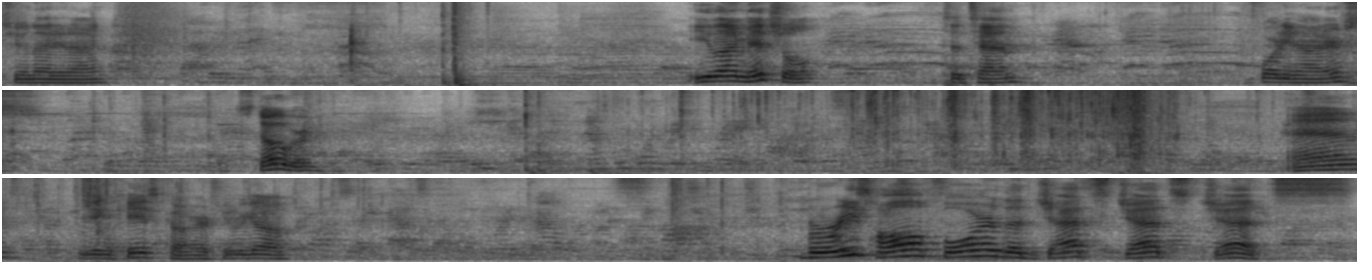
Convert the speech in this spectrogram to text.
Two ninety nine. Eli Mitchell to 10. 49ers. Stover. And the encase card. Here we go. Breece Hall for the Jets, Jets, Jets.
